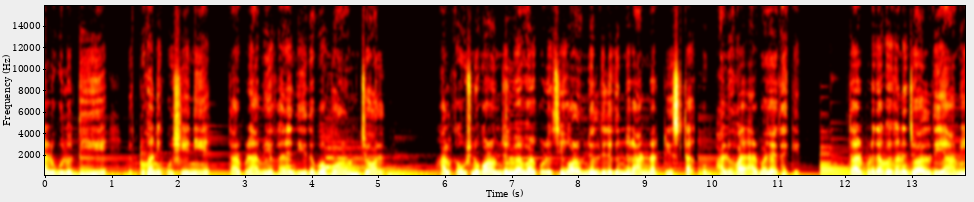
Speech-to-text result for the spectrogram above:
আলুগুলো দিয়ে একটুখানি কষিয়ে নিয়ে তারপরে আমি এখানে দিয়ে দেবো গরম জল। হালকা উষ্ণ গরম জল ব্যবহার করেছি, গরম জল দিলে কিন্তু রান্নার টেস্টটা খুব ভালো হয় আর বজায় থাকে। তারপরে দেখো এখানে জল দিয়ে আমি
